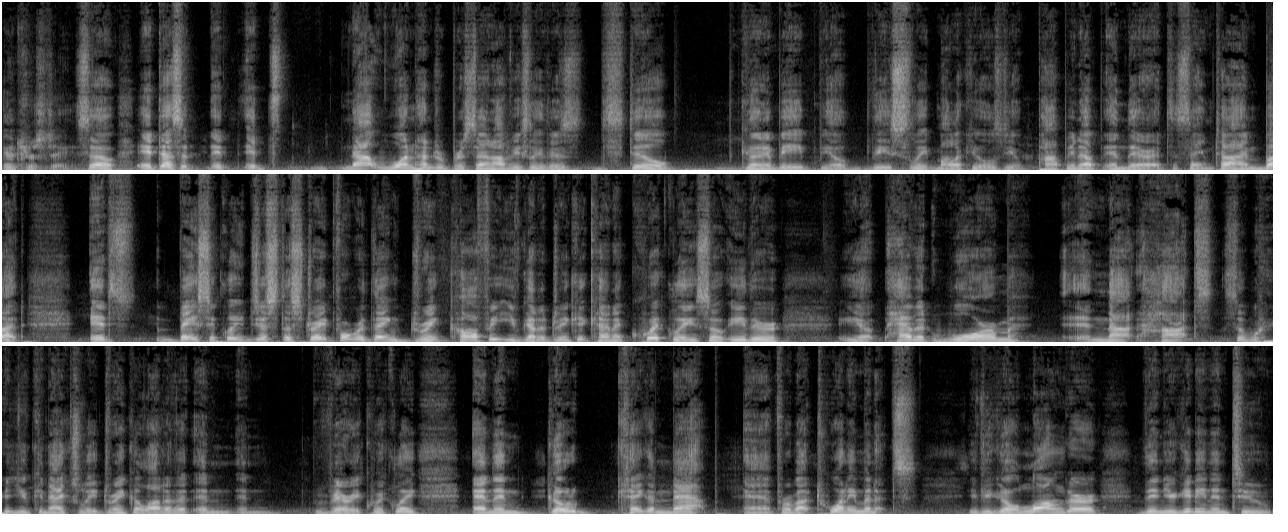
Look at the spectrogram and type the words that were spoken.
Interesting. So it doesn't. It, it's not 100. percent Obviously, there's still going to be you know these sleep molecules you know popping up in there at the same time, but it's basically just the straightforward thing. Drink coffee. You've got to drink it kind of quickly. So either you know have it warm and not hot, so where you can actually drink a lot of it and, and very quickly, and then go take a nap and for about 20 minutes. If you go longer, then you're getting into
